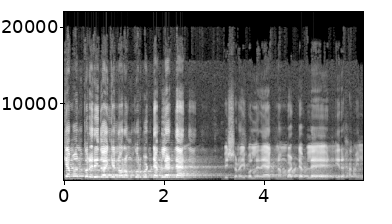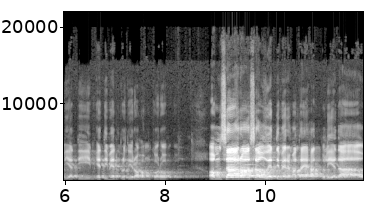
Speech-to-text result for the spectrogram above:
কেমন করে হৃদয়কে নরম করব, ট্যাবলেট দেন? বিশ্বনবী বললেন, এক নাম্বার ট্যাবলেট এর হামিল ইয়াতিম, এতিমের প্রতি রহম করো। অমসা রাসাও এতিমের মাথায় হাত বুলিয়ে দাও।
